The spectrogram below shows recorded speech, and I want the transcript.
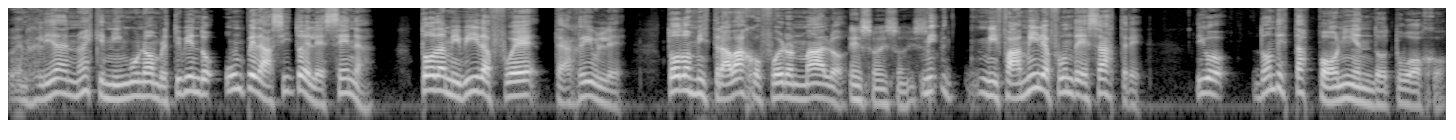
En realidad no es que ningún hombre, estoy viendo un pedacito de la escena. Toda mi vida fue terrible. Todos mis trabajos fueron malos. Eso, eso, eso. Mi, familia fue un desastre. Digo, ¿dónde estás poniendo tu ojo?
